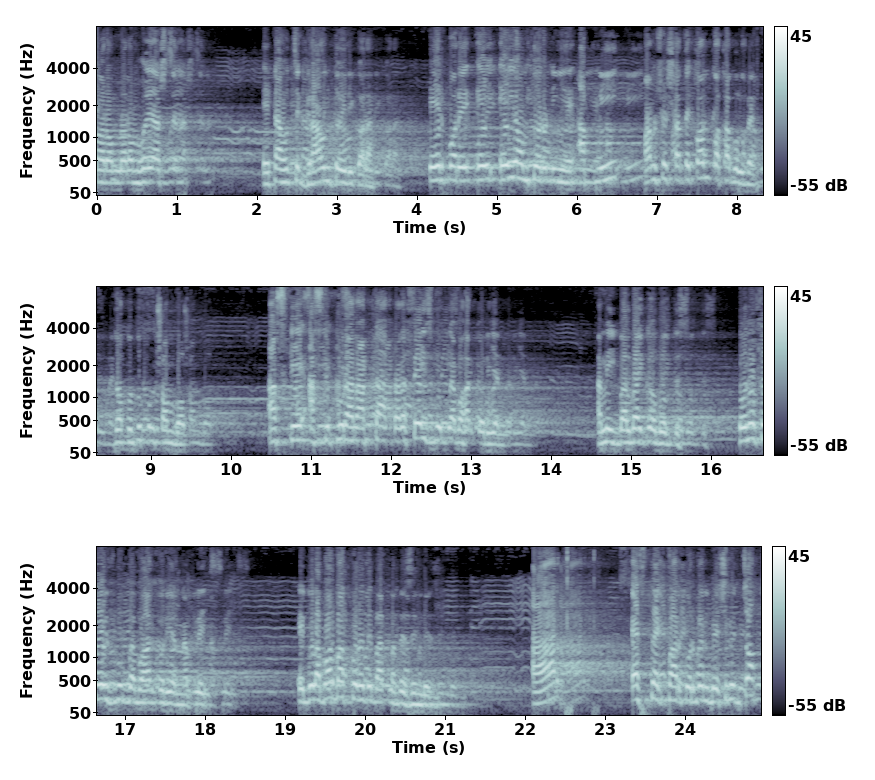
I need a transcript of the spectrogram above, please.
নরম নরম হয়ে আসছে এটা হচ্ছে গ্রাউন্ড তৈরি করা। এরপরে এই এই অন্তর নিয়ে আপনি মানুষের সাথে কম কথা বলবেন, যতটুকু সম্ভব। আজকে আজকে পুরা রাতটা আপনারা ফেসবুক ব্যবহার করিয়েন। না আমি ইকবাল ভাইকেও বলতেছি, কোন ফেসবুক ব্যবহার করিয়েন না প্লিজ এগুলা বরবাদ করে দেবে আপনাদের জিন্দগি। আর ইস্তেগফার করবেন বেশি যত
